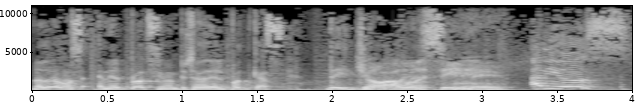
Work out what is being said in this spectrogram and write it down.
nos vemos en el próximo episodio del podcast de Yo Amo Amo el el Cine. Cine. Adiós.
